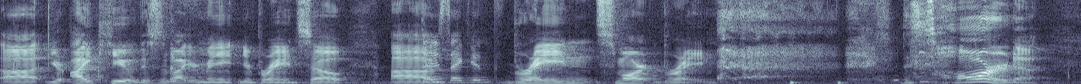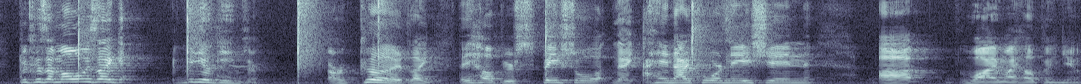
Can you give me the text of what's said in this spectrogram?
Uh, your IQ. This is about your main your brain. So. Uh, Thirty seconds. Brain, smart brain. this is hard because I'm always like, video games are are good. Like they help your spatial, like hand-eye coordination. Uh, why am I helping you?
